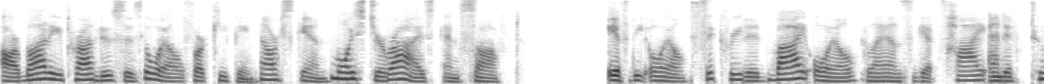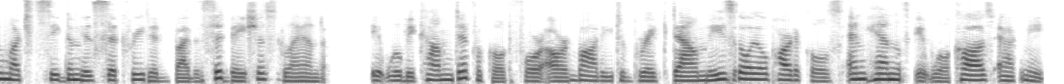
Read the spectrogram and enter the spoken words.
Our body produces oil for keeping our skin moisturized and soft. If the oil secreted by oil glands gets high and if too much sebum is secreted by the sebaceous gland, it will become difficult for our body to break down these oil particles and hence it will cause acne.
